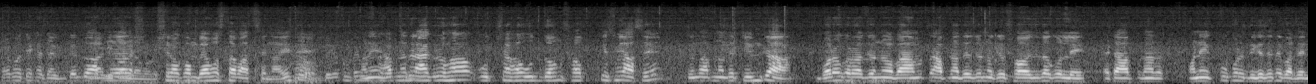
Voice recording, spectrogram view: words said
তারপর দেখা যাক কিন্তু আপনারা সেরকম ব্যবস্থা পাচ্ছেন না এই তো? হ্যাঁ, মানে আপনাদের আগ্রহ উৎসাহ উদ্যম সব কিছুই আছে কিন্তু আপনাদের টিমটা বড় করার জন্য বা আপনাদের জন্য কেউ সহযোগিতা করলে এটা আপনার অনেক উপরের দিকে যেতে পারবেন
